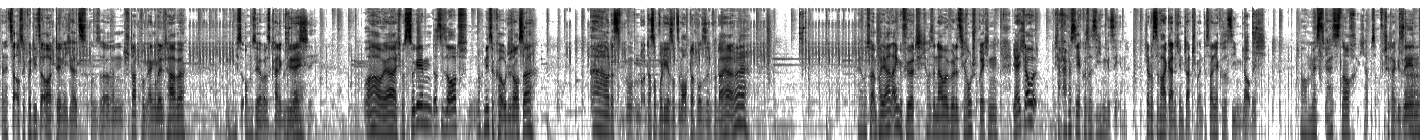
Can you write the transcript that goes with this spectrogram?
Mein letzter Ausweg war dieser Ort, den ich als unseren Startpunkt angemeldet habe. Wenn ich mich so umsehe, war das keine gute Idee. Wow, ja, ich muss zugeben, dass dieser Ort noch nicht so chaotisch aussah. Ah, und das, und das obwohl hier sonst immer Obdachlose sind, von daher... Äh. Wir haben es vor ein paar Jahren eingeführt. Ich hoffe, sein Name würde sich herumsprechen. Ja, ich glaube, ich glaube, wir haben es in Yakuza 7 gesehen. Ich glaube, das war gar nicht in Judgment. Das war in Yakuza 7, glaube ich. Oh Mist, wie heißt es noch? Ich habe es auf Chatter gesehen.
